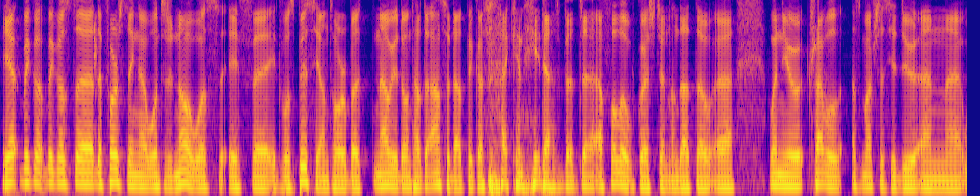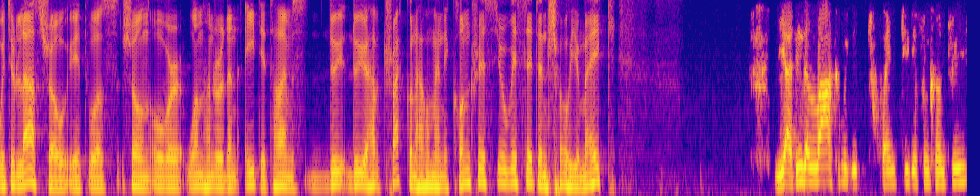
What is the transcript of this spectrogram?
Yeah, because because the the first thing I wanted to know was if uh, it was busy on tour, but now you don't have to answer that because I can hear that. But uh, a follow up question on that though: uh, when you travel as much as you do, and uh, with your last show, it was shown over 180 times. Do do you have track on how many countries you visit and show you make? Yeah, I think the last time we did 20 different countries,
